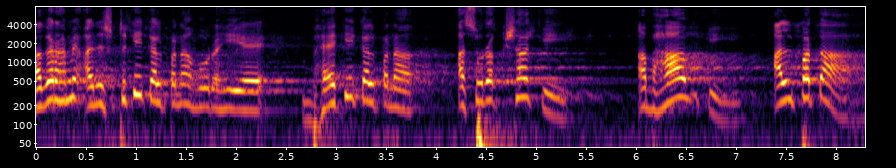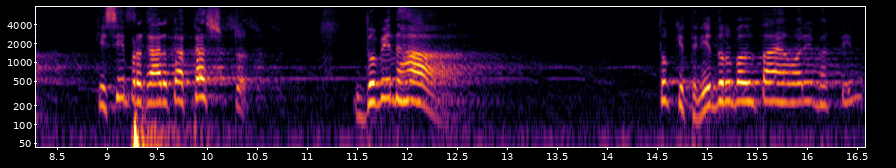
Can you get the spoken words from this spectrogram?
अगर हमें अनिष्ट की कल्पना हो रही है, भय की कल्पना, असुरक्षा की, अभाव की अल्पता, किसी प्रकार का कष्ट, दुविधा तो कितनी दुर्बलता है हमारी भक्ति में?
